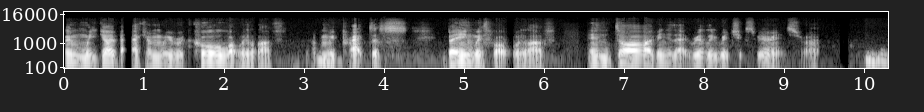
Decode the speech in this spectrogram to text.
when we go back and we recall what we love and we practice being with what we love and dive into that really rich experience right? Mhm.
